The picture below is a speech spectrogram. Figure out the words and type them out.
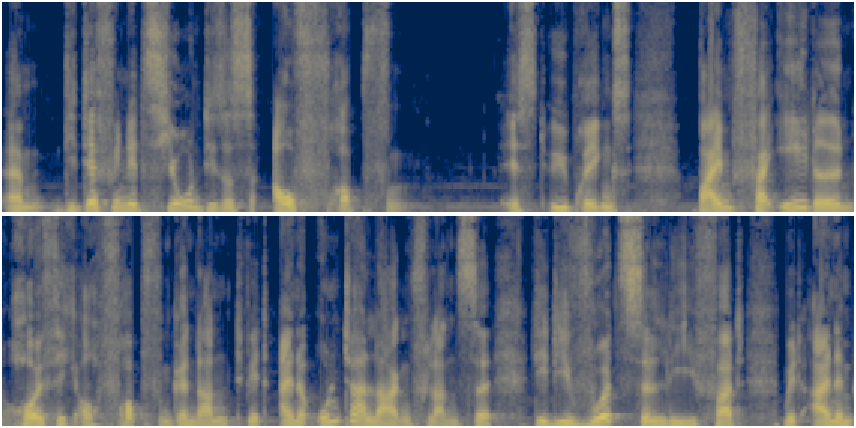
Ähm, die Definition dieses Auffropfen ist übrigens beim Veredeln, häufig auch Pfropfen genannt, wird eine Unterlagenpflanze, die die Wurzel liefert, mit einem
